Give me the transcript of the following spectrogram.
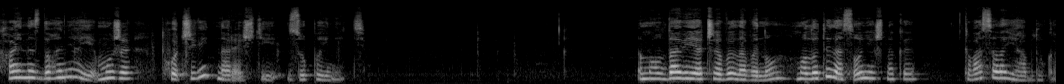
Хай не здоганяє, може, хоч він нарешті зупинить. Молдавія чавила вино, молотила соняшники, квасила яблука.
